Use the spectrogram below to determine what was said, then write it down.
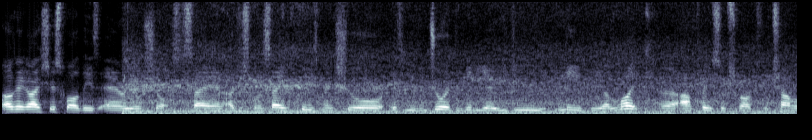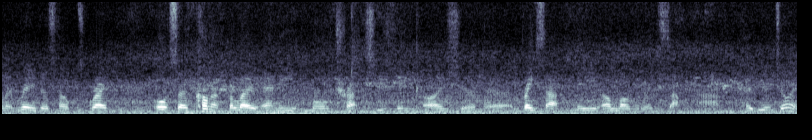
Okay guys, just while these aerial shots are saying, I just want to say please make sure if you've enjoyed the video you do leave me a like uh, and please subscribe to the channel, it really does help us grow. Also, comment below any more tracks you think I should uh, race at me along with Sam. Um, hope you enjoy.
